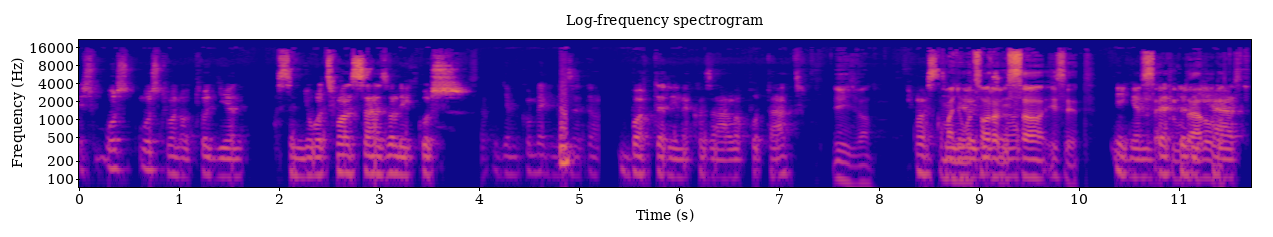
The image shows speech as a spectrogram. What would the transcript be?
és most, most van ott, hogy ilyen azt hiszem 80 százalékos, ugye amikor megnézed a batterinek az állapotát. Így van. Azt Akkor már 80-ra vissza, izét? Igen, battery health,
